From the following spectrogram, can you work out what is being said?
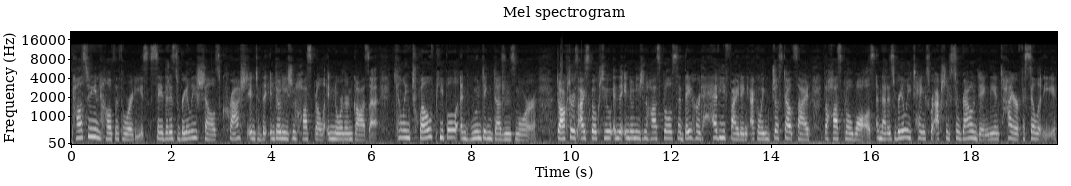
Palestinian health authorities say that Israeli shells crashed into the Indonesian hospital in northern Gaza, killing 12 people and wounding dozens more. Doctors I spoke to in the Indonesian hospital said they heard heavy fighting echoing just outside the hospital walls and that Israeli tanks were actually surrounding the entire facility.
